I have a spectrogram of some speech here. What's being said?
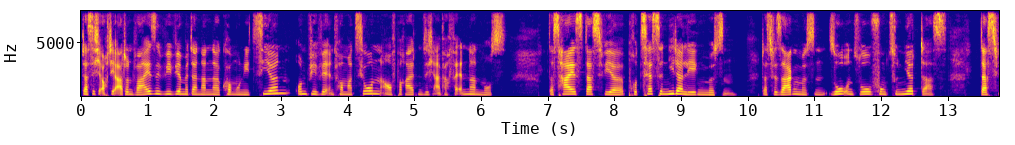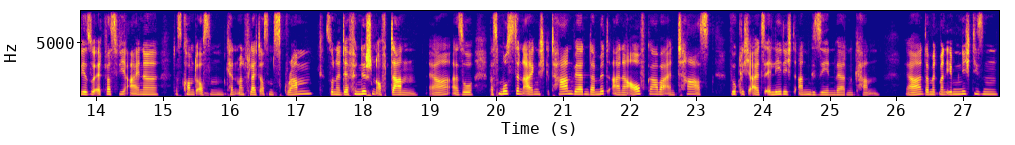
dass sich auch die Art und Weise, wie wir miteinander kommunizieren und wie wir Informationen aufbereiten, sich einfach verändern muss. Das heißt, dass wir Prozesse niederlegen müssen, dass wir sagen müssen, so und so funktioniert das dass wir so etwas wie eine, das kommt aus dem, kennt man vielleicht aus dem Scrum, so eine Definition of Done. Ja, also was muss denn eigentlich getan werden, damit eine Aufgabe, ein Task wirklich als erledigt angesehen werden kann? Ja, damit man eben nicht diesen,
